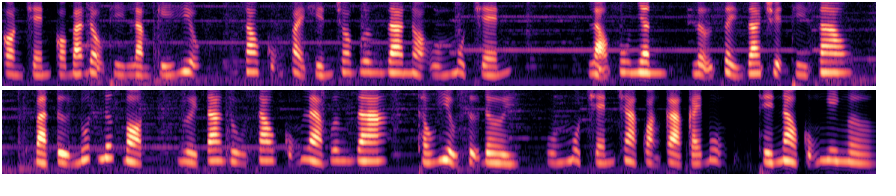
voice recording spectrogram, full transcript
còn chén có bã đậu thì làm ký hiệu, sao cũng phải khiến cho vương gia nọ uống một chén. Lão phu nhân, lỡ xảy ra chuyện thì sao? Bà tử nuốt nước bọt, người ta dù sao cũng là vương gia, thấu hiểu sự đời, uống một chén trà quảng cả cái bụng, thế nào cũng nghi ngờ.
